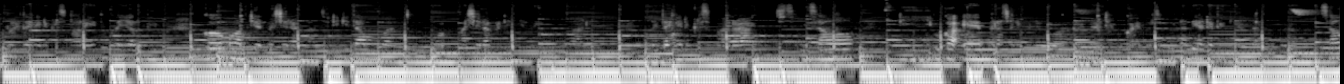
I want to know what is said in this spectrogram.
Politeknik Negeri Semarang itu kayak lebih ke pengabdian masyarakat. Jadi kita membantu masyarakat di lingkungan Politeknik Negeri Semarang. Misal di UKM Rasanya Pendawa. Nah, di UKM tersebut nanti ada kegiatan. Misal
